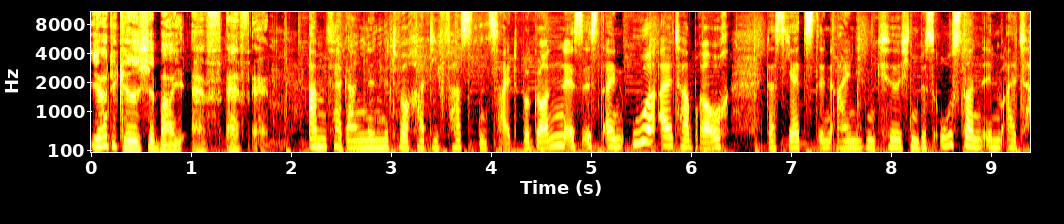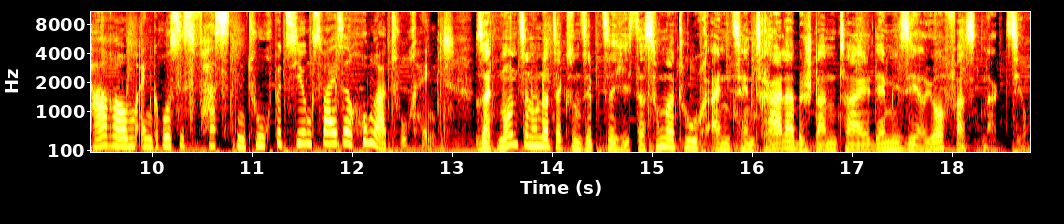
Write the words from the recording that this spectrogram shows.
Ihr hört die Kirche bei FFN. Am vergangenen Mittwoch hat die Fastenzeit begonnen. Es ist ein uralter Brauch, dass jetzt in einigen Kirchen bis Ostern im Altarraum ein großes Fastentuch bzw. Hungertuch hängt. Seit 1976 ist das Hungertuch ein zentraler Bestandteil der Miserior Fastenaktion.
